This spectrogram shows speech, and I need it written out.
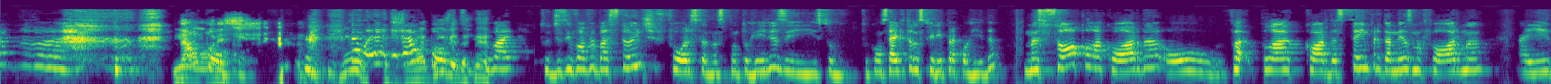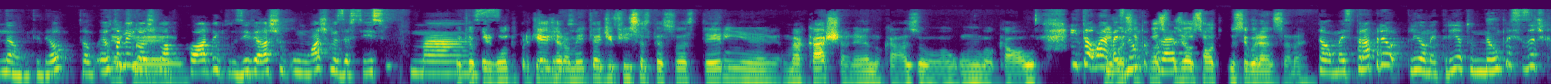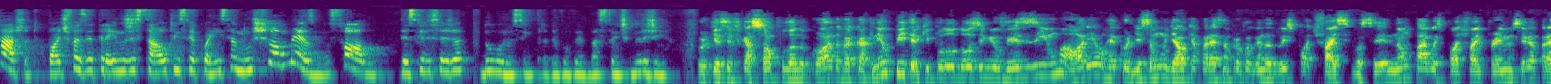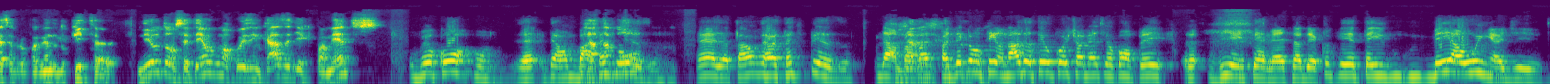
Não, é um Maurício. Não, é, é, é um pouco. Dúvida, assim, né? tu, vai, tu desenvolve bastante força nas panturrilhas e isso tu consegue transferir para a corrida, mas só pular corda ou pular corda sempre da mesma forma Aí não, entendeu? Então, eu é também gosto de pular é... corda, inclusive, eu acho um ótimo exercício, mas. É que eu pergunto porque Depende. geralmente é difícil as pessoas terem eh, uma caixa, né? No caso, algum local. Então, é, mas você não. Possa fazer o salto com segurança, né? Então, mas para pliometria, tu não precisa de caixa. Tu pode fazer treinos de salto em sequência no chão mesmo, no solo, desde que ele seja duro, assim, para devolver bastante energia. Porque se ficar só pulando corda, vai ficar que nem o Peter, que pulou 12 mil vezes em uma hora e é o recordista mundial que aparece na propaganda do Spotify. Se você não paga o Spotify Premium, sempre aparece a propaganda do Peter. Newton, você tem alguma coisa em casa de equipamentos? O meu corpo é, é um bastante já tá peso. É, já tá um bastante peso. Não, para dizer que eu não tenho nada, eu tenho um colchonete que eu comprei eh, via internet, né? porque tem meia unha de,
